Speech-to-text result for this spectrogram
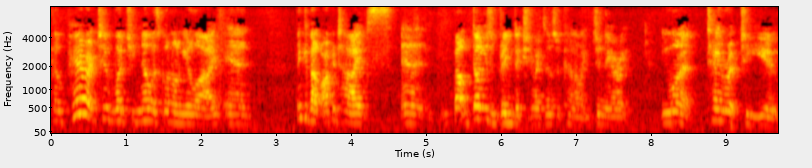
compare it to what you know is going on in your life, and think about archetypes and about. Don't use a dream dictionary; those are kind of like generic. You want to tailor it to you.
